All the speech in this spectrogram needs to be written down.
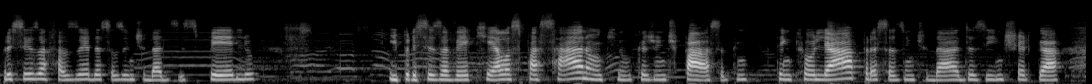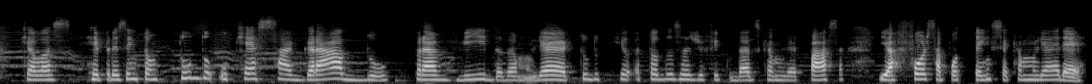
precisa fazer dessas entidades espelho e precisa ver que elas passaram aquilo que a gente passa. Tem, tem que olhar para essas entidades e enxergar que elas representam tudo o que é sagrado para a vida da mulher, tudo que, todas as dificuldades que a mulher passa e a força, a potência que a mulher é.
